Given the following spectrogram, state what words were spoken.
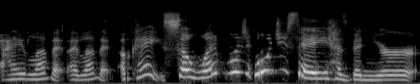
I love it. I love it. Okay, so what would what would you say has been your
